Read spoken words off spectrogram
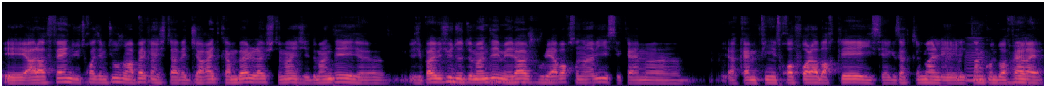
et à la fin du troisième tour, je me rappelle quand j'étais avec Jared Campbell, là justement, j'ai demandé, euh, j'ai pas l'habitude de demander, mais là, je voulais avoir son avis. C'est quand même, euh, il a quand même fini trois fois la Barclay, il sait exactement les, temps mm. qu'on doit faire. Et,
